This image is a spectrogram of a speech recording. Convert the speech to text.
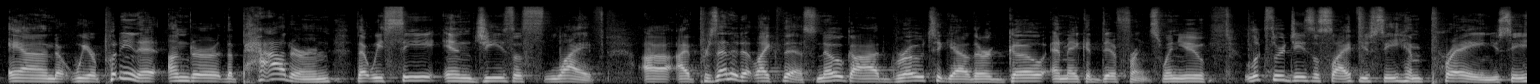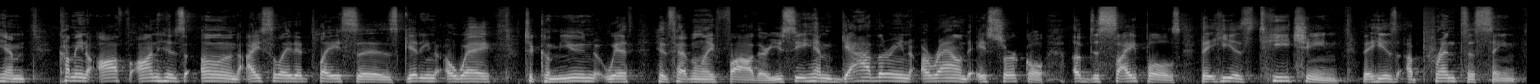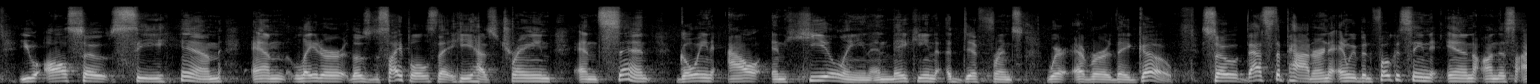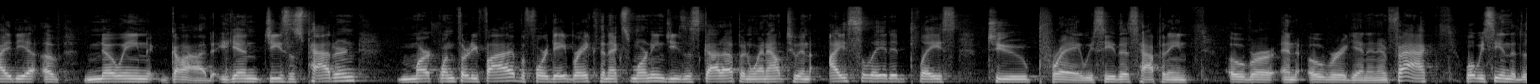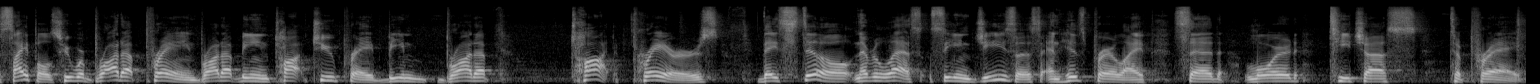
And we are putting it under the pattern that we see in Jesus' life. Uh, I've presented it like this Know God, grow together, go and make a difference. When you look through Jesus' life, you see him praying, you see him coming off on his own, isolated places, getting away to commune with his heavenly Father. You see him gathering around a circle of disciples that he is teaching, that he is apprenticing. You also see him and later those disciples that he has trained and sent going out and healing and making a difference wherever they go. So that's the pattern, and we've been focusing in on this idea of knowing God. Again, Jesus' pattern. Mark 135 before daybreak the next morning Jesus got up and went out to an isolated place to pray. We see this happening over and over again. And in fact, what we see in the disciples who were brought up praying, brought up being taught to pray, being brought up taught prayers, they still, nevertheless, seeing Jesus and his prayer life, said, Lord, teach us to pray.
